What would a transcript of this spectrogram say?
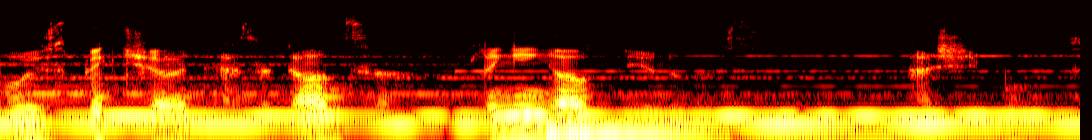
who is pictured as a dancer flinging out the universe as she moves.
